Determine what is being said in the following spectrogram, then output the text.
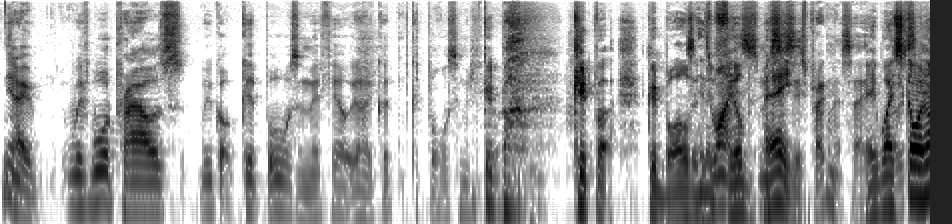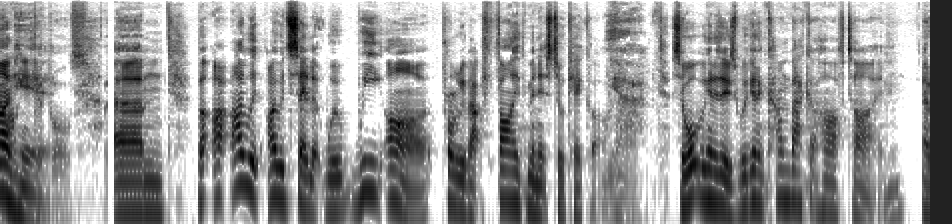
you know, with Ward Prowse, we've got good balls in midfield. You know, good good balls in midfield. Good ball, good ball, good balls in His midfield. wife Hey. his pregnancy. Hey, what's going on here? Good balls. Um, but I, I would I would say, look, we're, we are probably about five minutes till kickoff. Yeah. So what we're going to do is we're going to come back at half time, uh,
